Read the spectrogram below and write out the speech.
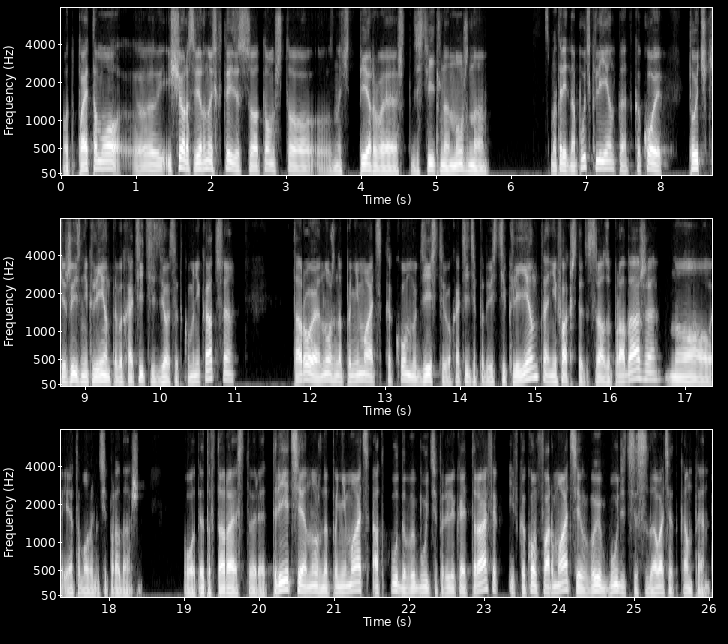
Вот поэтому э, еще раз вернусь к тезису о том, что, значит, первое, что действительно нужно смотреть на путь клиента, в какой точке жизни клиента вы хотите сделать эту коммуникацию. Второе, нужно понимать, к какому действию вы хотите подвести клиента. Не факт, что это сразу продажа, но это может быть и продажа. Вот, это вторая история. Третье, нужно понимать, откуда вы будете привлекать трафик и в каком формате вы будете создавать этот контент.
